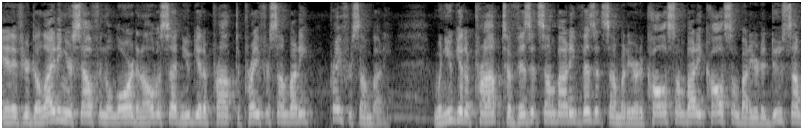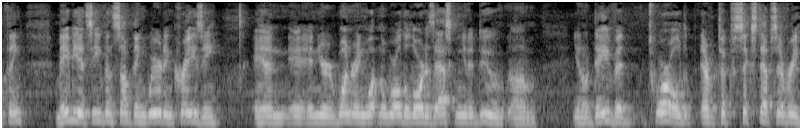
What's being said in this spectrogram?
And if you're delighting yourself in the Lord and all of a sudden you get a prompt to pray for somebody, pray for somebody. When you get a prompt to visit somebody, visit somebody, or to call somebody, call somebody, or to do something, maybe it's even something weird and crazy, and and you're wondering what in the world the Lord is asking you to do. Um, you know, David twirled, took six steps every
